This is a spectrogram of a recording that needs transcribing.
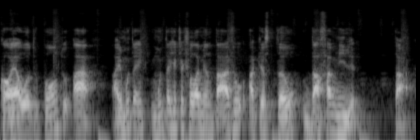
qual é o outro ponto? Ah, aí muita gente, muita gente achou lamentável a questão da família, tá?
